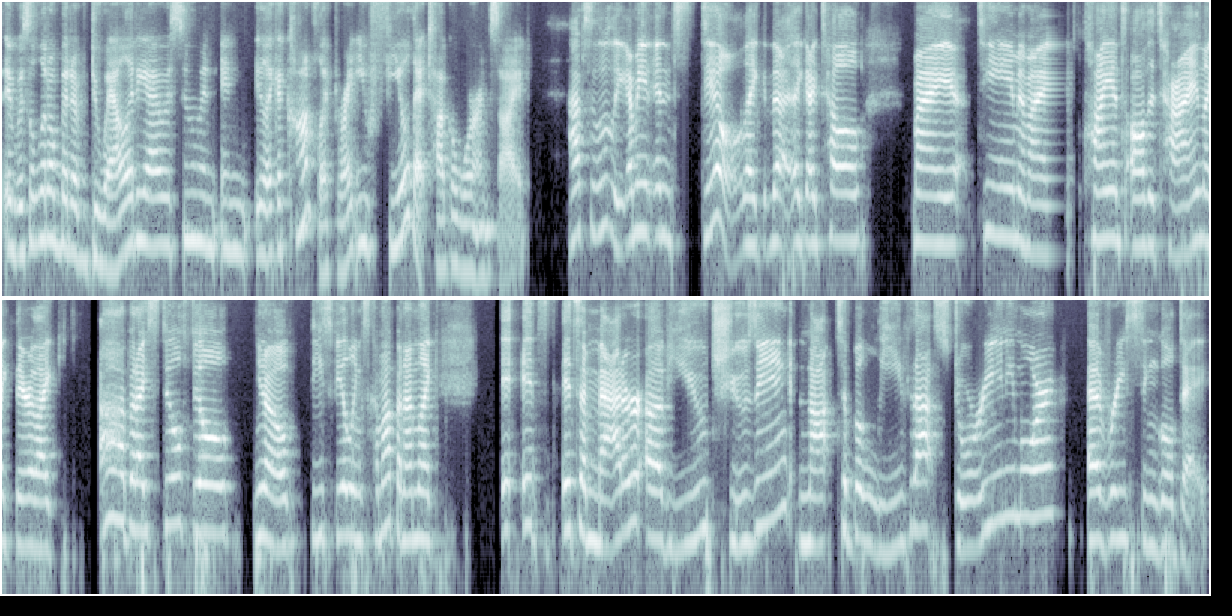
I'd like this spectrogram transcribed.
it was a little bit of duality, I assume, in, in like a conflict, right? You feel that tug of war inside. Absolutely. I mean, and still like that, like I tell my team and my clients all the time. Like they're like, ah, but I still feel, you know, these feelings come up. And I'm like, it, it's it's a matter of you choosing not to believe that story anymore every single day.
